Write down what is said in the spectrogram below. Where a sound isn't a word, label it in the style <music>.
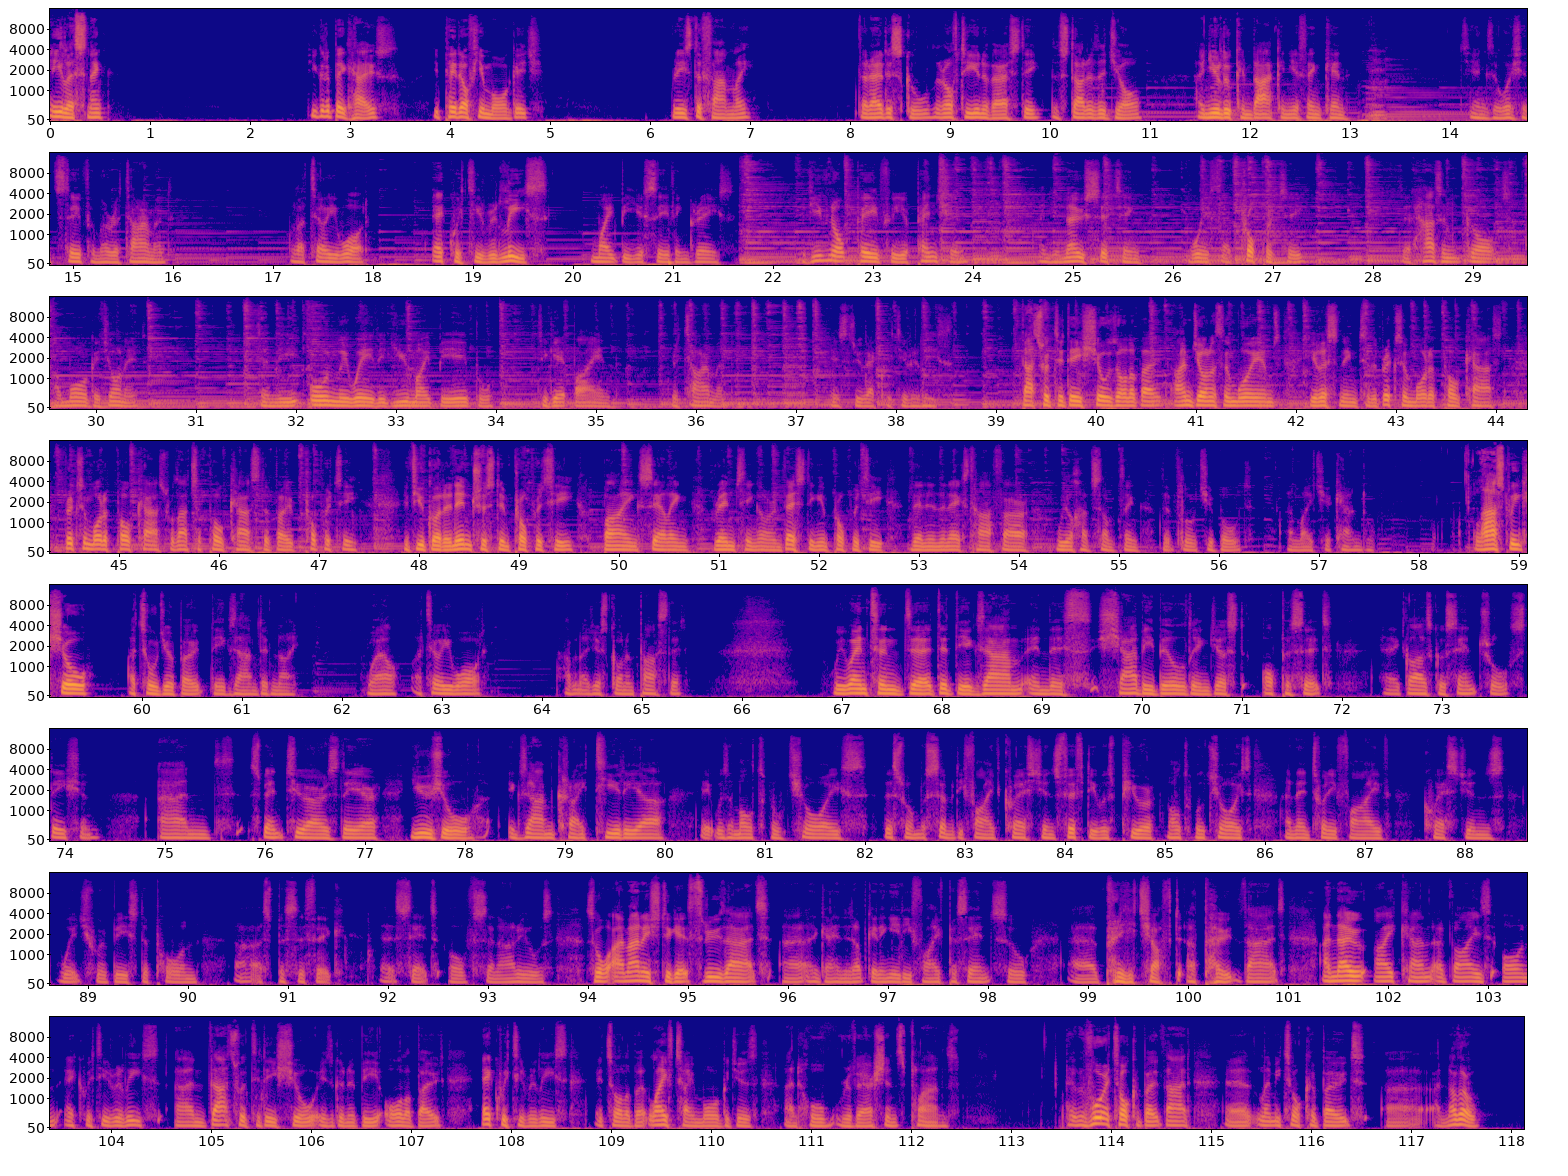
Are you listening? If You've got a big house, you paid off your mortgage, raised a family, they're out of school, they're off to university, they've started a job, and you're looking back and you're thinking, Jings, I wish I'd stayed for my retirement. Well, I tell you what, equity release might be your saving grace. If you've not paid for your pension and you're now sitting with a property that hasn't got a mortgage on it, then the only way that you might be able to get by in retirement is through equity release. That's what today's show is all about. I'm Jonathan Williams. You're listening to the Bricks and Mortar podcast. Bricks and Mortar podcast, well, that's a podcast about property. If you've got an interest in property, buying, selling, renting, or investing in property, then in the next half hour, we'll have something that floats your boat and lights your candle. Last week's show, I told you about the exam, didn't I? Well, I tell you what, haven't I just gone and passed it? We went and uh, did the exam in this shabby building just opposite uh, Glasgow Central Station and spent two hours there. Usual exam criteria. It was a multiple choice. This one was 75 questions, 50 was pure multiple choice, and then 25 questions which were based upon uh, a specific uh, set of scenarios. So I managed to get through that. Uh, I think I ended up getting 85%. So uh, <laughs> pretty chuffed about that. And now I can advise on equity release. And that's what today's show is going to be all about equity release. It's all about lifetime mortgages and home reversions plans. Before I talk about that, uh, let me talk about uh, another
